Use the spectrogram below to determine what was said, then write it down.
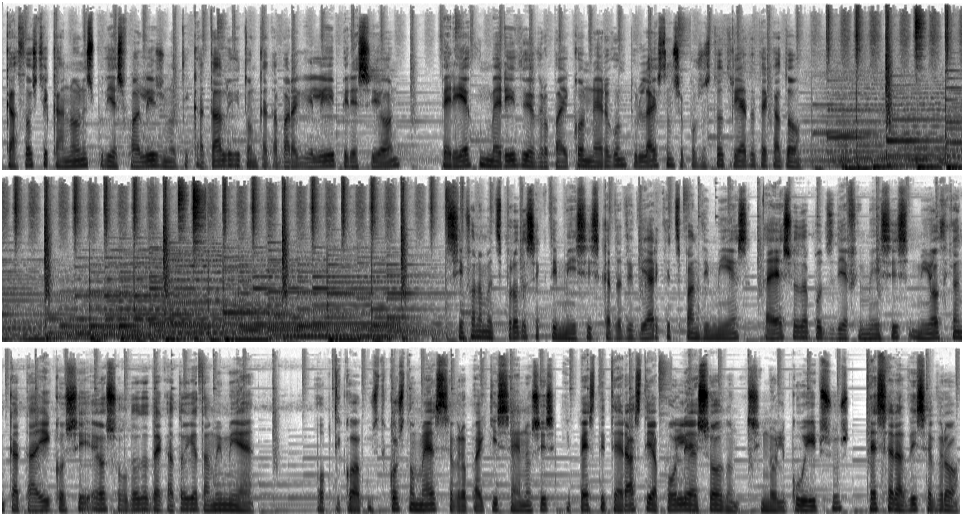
καθώς και κανόνες που διασφαλίζουν ότι οι κατάλογοι των κατά παραγγελία υπηρεσιών περιέχουν μερίδιο ευρωπαϊκών έργων τουλάχιστον σε ποσοστό 30%. Σύμφωνα με τις πρώτες εκτιμήσεις, κατά τη διάρκεια της πανδημίας, τα έσοδα από τις διαφημίσεις μειώθηκαν κατά 20 έως 80% για τα ΜΜΕ. Ο οπτικοακουστικός τομέας της Ευρωπαϊκής Ένωσης υπέστη τεράστια απώλεια εσόδων συνολικού ύψους 4 δις ευρώ,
